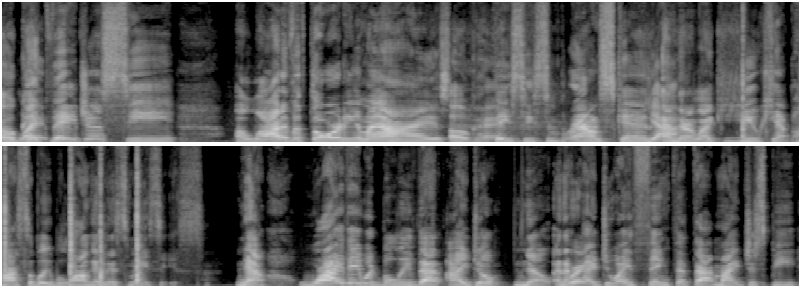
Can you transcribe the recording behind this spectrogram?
Okay. Like they just see a lot of authority in my eyes. Okay. They see some brown skin Yeah. and they're like, you can't possibly belong in this Macy's. Now, why they would believe that, I don't know. And Right. I do I think that that might just be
